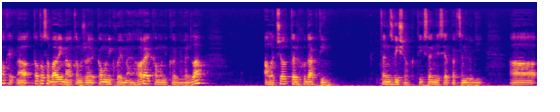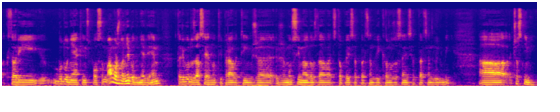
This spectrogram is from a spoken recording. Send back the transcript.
OK, a toto sa bavíme o tom, že komunikujeme hore, komunikujeme vedľa ale čo ten chudák tým? Ten zvyšok, tých 70% ľudí, a, ktorí budú nejakým spôsobom, a možno nebudú, neviem, ktorí budú zasiahnutí práve tým, že, že musíme odovzdávať 150% výkonu so 70% ľuďmi. A čo s nimi?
